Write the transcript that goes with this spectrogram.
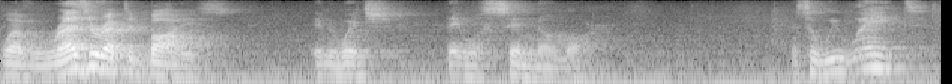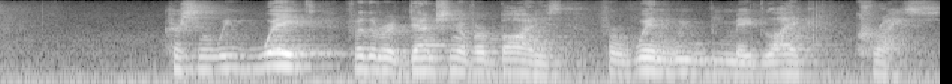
will have resurrected bodies in which they will sin no more. And so we wait. Christian, we wait for the redemption of our bodies for when we will be made like Christ.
